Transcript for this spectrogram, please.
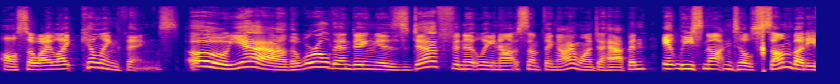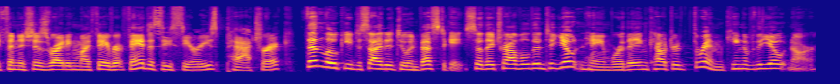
Also, I like killing things. Oh, yeah, the world ending is definitely not something I want to happen. At least not until somebody finishes writing my favorite fantasy series, Patrick. Then Loki decided to investigate, so they traveled into Jotunheim where they encountered Thrym, king of the Jotnar.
